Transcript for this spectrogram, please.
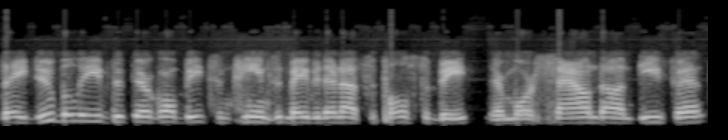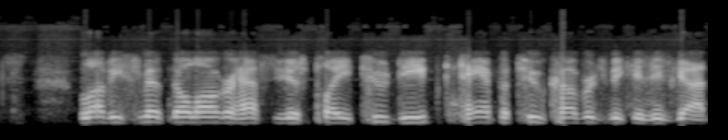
they do believe that they're going to beat some teams that maybe they're not supposed to beat. They're more sound on defense. Lovie Smith no longer has to just play too deep Tampa 2 coverage because he's got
